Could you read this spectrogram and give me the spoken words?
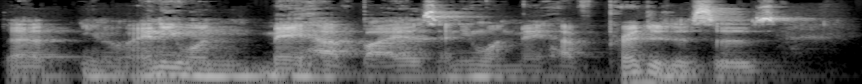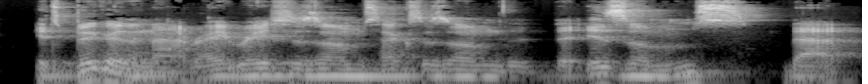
that you know anyone may have bias anyone may have prejudices it's bigger than that right? Racism sexism the, the isms that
